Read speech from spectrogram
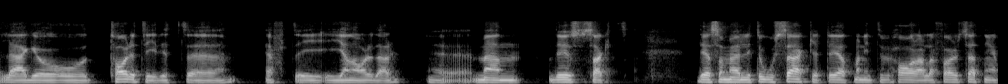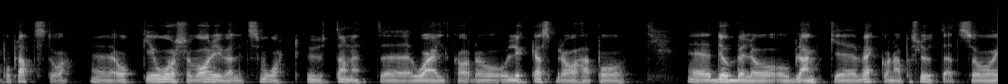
läge att ta det tidigt efter i januari där. Men det är som sagt, det som är lite osäkert är att man inte har alla förutsättningar på plats då. Eh, och i år så var det ju väldigt svårt utan ett eh, wildcard och lyckas bra här på eh, dubbel och, blankveckorna på slutet. Så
